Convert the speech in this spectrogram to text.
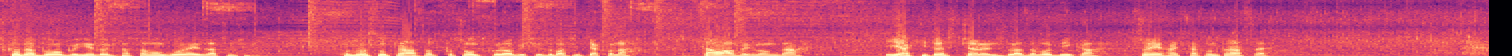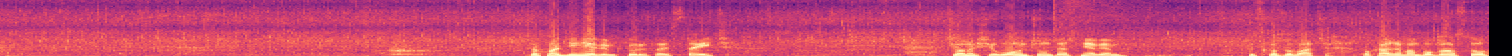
szkoda byłoby nie dojść na samą górę i zacząć po prostu trasę od początku robić i zobaczyć jak ona cała wygląda i jaki to jest challenge dla zawodnika przejechać taką trasę. Dokładnie nie wiem, który to jest stage. Czy one się łączą też nie wiem. Wszystko zobaczę. Pokażę Wam po prostu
